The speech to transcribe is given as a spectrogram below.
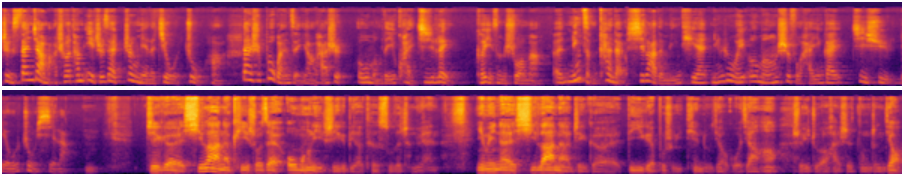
这个三驾马车，他们一直在正面的救助哈，但是不管怎样，还是欧盟的一块鸡肋，可以这么说吗？呃，您怎么看待希腊的明天？您认为欧盟是否还应该继续留住希腊？这个希腊呢，可以说在欧盟里是一个比较特殊的成员，因为呢，希腊呢，这个第一个不属于天主教国家啊，属于主要还是东正教。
